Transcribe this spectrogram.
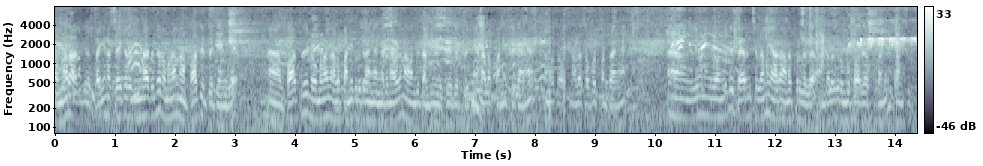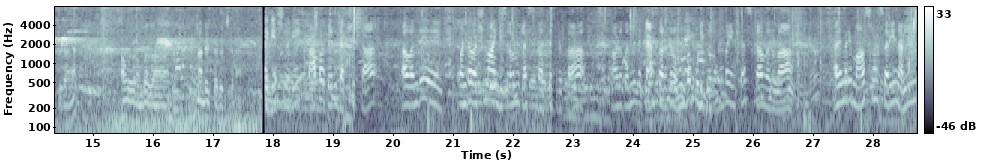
ரொம்ப நாள் அதுக்கு பையனை சேர்க்கறதுக்கு முன்னாடி இருந்து ரொம்ப நாள் நான் பார்த்துட்டு இருக்கேன் இங்கே. பார்த்து ரொம்ப நாள் நல்லா பண்ணி கொடுக்குறாங்கங்கிறதுனால தான் நான் வந்து தம்பி இருக்கேன். நல்லா நம்ம சப்- நல்லா சப்போர்ட் பண்ணுறாங்க ஈவினிங்கில் வந்துட்டு பேரண்ட்ஸ் எல்லாமே யாரும் அனுப்புறதில்ல. அந்தளவுக்கு ரொம்ப பாதுகாப்பு பண்ணி காமிச்சிட்டு அவங்களுக்கு ரொம்ப நன்றி தெரிவிச்சுக்கிறேன். மகேஸ்வரி பாப்பா பேர் தக்ஷிதா. அவள் வந்து ஒன்றரை வருஷமா இங்கே சிரமம் கிளாஸ் கற்றுட்டு இருக்கா. அவளுக்கு வந்து இந்த கிளாஸ் வரது ரொம்ப பிடிக்கும். ரொம்ப இன்ட்ரெஸ்டாக வருவா. அதே மாதிரி மாஸ்டரும் சரி நல்ல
